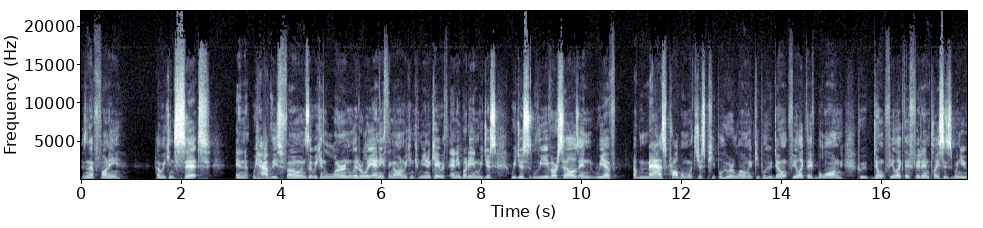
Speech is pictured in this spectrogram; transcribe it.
Isn't that funny? How we can sit and we have these phones that we can learn literally anything on we can communicate with anybody and we just we just leave ourselves and we have a mass problem with just people who are lonely, people who don't feel like they've belonged, who don't feel like they fit in places. When you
